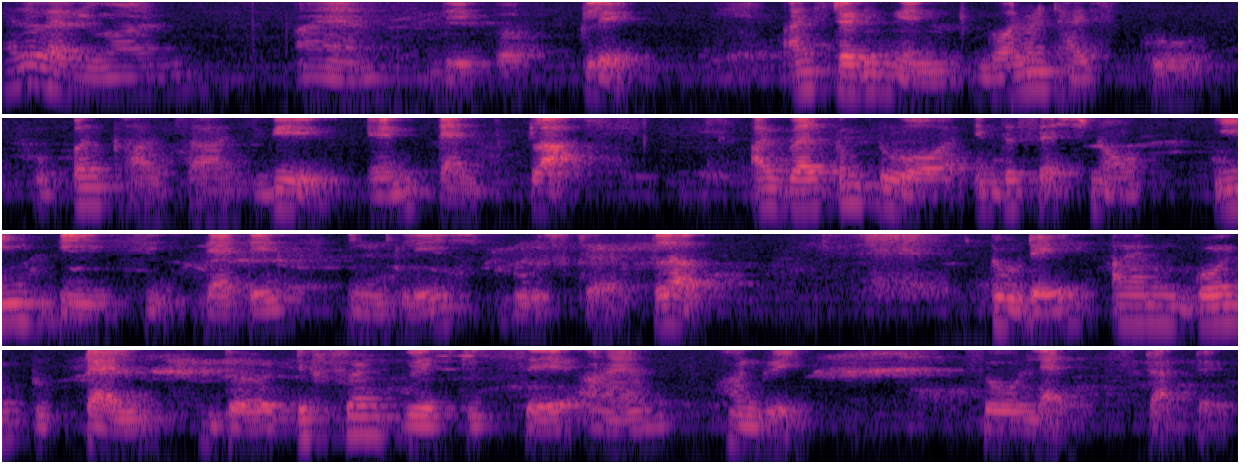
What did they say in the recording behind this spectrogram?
Hello everyone, I am Deepak Clay. I am studying in Government High School, Uppal Khalsa, Jagir in 10th class. I welcome to all in the session of EBC that is English Booster Club. Today I am going to tell the different ways to say I am hungry. So let's start it.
